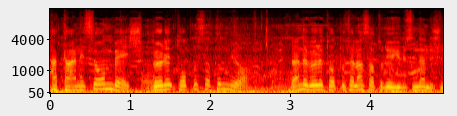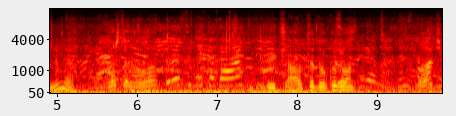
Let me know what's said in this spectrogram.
Ha tanesi 15. Böyle toplu satılmıyor. Ben de böyle toplu falan satılıyor gibisinden düşündüm de. Kaç tane var? 3, 6, 9, 10. Kaç?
